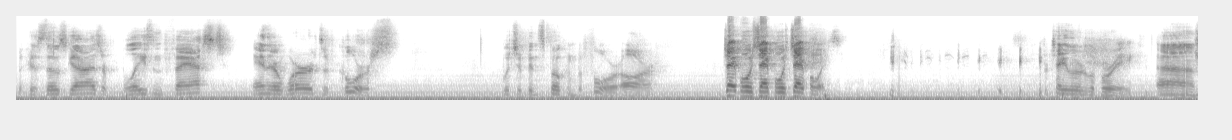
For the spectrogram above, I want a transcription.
because those guys are blazing fast, and their words, of course, which have been spoken before, are Jack Boys, Jack Boys, Jack Boys. For Taylor Labrie. Um,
